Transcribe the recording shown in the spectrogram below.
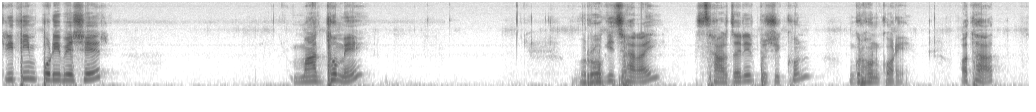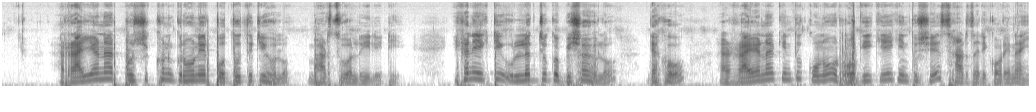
কৃত্রিম পরিবেশের মাধ্যমে রোগী ছাড়াই সার্জারির প্রশিক্ষণ গ্রহণ করে। অর্থাৎ রায়ানার প্রশিক্ষণ গ্রহণের পদ্ধতিটি হলো ভার্চুয়াল রিয়েলিটি এখানে একটি উল্লেখযোগ্য বিষয় হলো, দেখো, রায়ানার কিন্তু কোনো রোগীকে কিন্তু সে সার্জারি করে নাই।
